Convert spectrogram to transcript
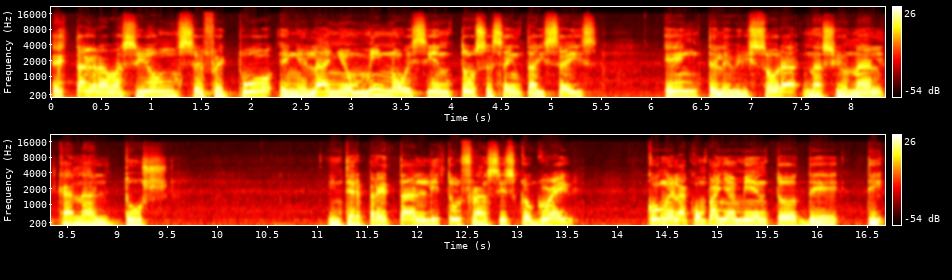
Esta grabación se efectuó en el año 1966 en Televisora Nacional Canal 2. Interpreta Little Francisco Gray con el acompañamiento de The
